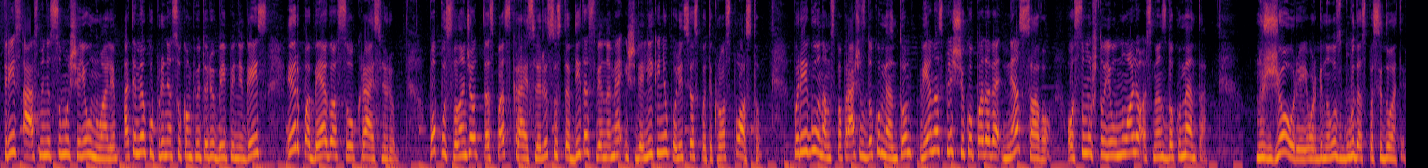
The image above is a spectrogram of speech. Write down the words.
Trys asmenys sumušė jaunuolį, atėmė kuprinę su kompiuteriu bei pinigais ir pabėgo su Chrysleriu. Po pusvalandžio tas pats Chrysleris sustabdytas viename iš Velykinių policijos patikros postų. Pareigūnams paprašęs dokumentų, vienas plėšikų padavė ne savo, o sumušto jaunuolio asmens dokumentą. Nužiauriai originalus būdas pasiduoti.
